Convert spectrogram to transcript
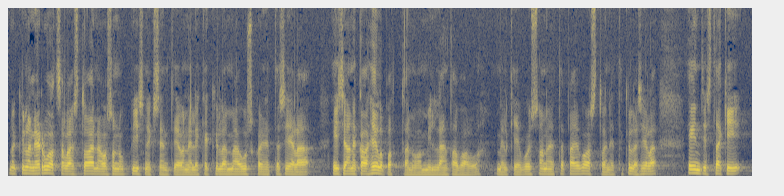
No kyllä ne ruotsalaiset on aina osannut bisneksen teon, eli kyllä mä uskon, että siellä ei se ainakaan helpottanut millään tavalla. Melkein voisi sanoa, että päinvastoin, että kyllä siellä entistäkin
